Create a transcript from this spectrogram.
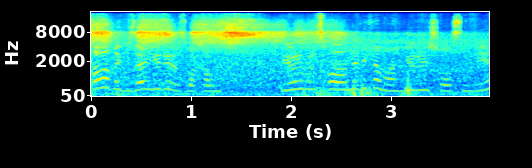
Hava da güzel. Yürüyoruz bakalım. Yoruluruz falan dedik ama yürüyüş olsun diye.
